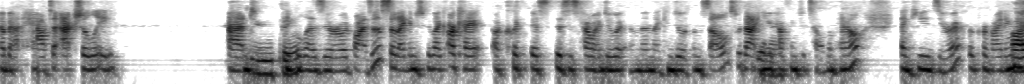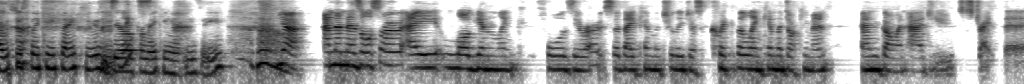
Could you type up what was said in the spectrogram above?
about how to actually add people as Xero advisors. So they can just be like, okay, I click this, this is how I do it, and then they can do it themselves without yeah. you having to tell them how. Thank you, Xero, for providing. I was just thinking, thank you, Xero, for making it easy. yeah. And then there's also a login link for Xero. So they can literally just click the link in the document and go and add you straight there.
